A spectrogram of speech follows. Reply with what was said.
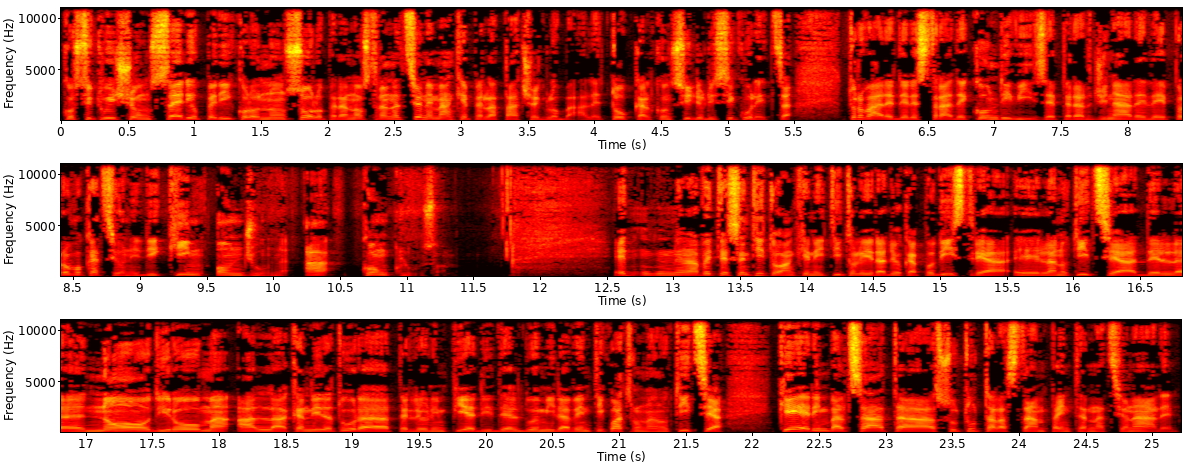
costituisce un serio pericolo non solo per la nostra nazione ma anche per la pace globale. Tocca al Consiglio di sicurezza trovare delle strade condivise per arginare le provocazioni di Kim Jong-un, ha concluso. E mm, avete sentito anche nei titoli di Radio Capodistria eh, la notizia del no di Roma alla candidatura per le Olimpiadi del 2024, una notizia che è rimbalzata su tutta la stampa internazionale.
